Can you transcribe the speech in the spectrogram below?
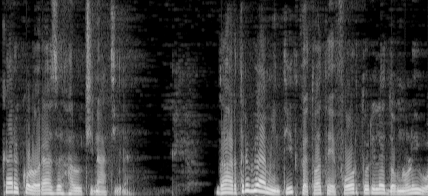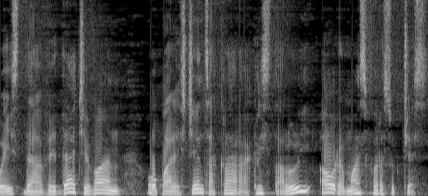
care colorează halucinațiile. Dar trebuie amintit că toate eforturile domnului Weiss de a vedea ceva în opalescența clară a cristalului au rămas fără succes.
